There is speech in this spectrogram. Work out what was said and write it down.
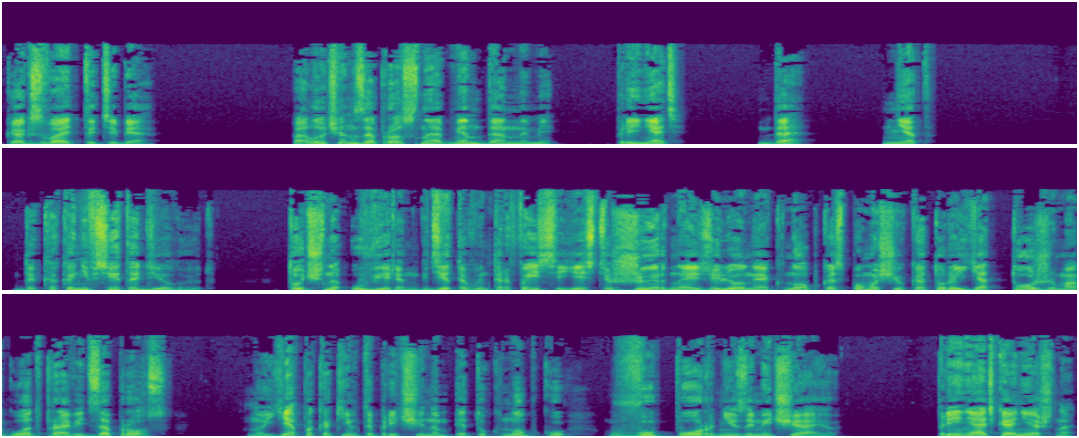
«Как звать-то тебя?» «Получен запрос на обмен данными. Принять? Да? Нет?» «Да как они все это делают?» Точно уверен, где-то в интерфейсе есть жирная зеленая кнопка, с помощью которой я тоже могу отправить запрос. Но я по каким-то причинам эту кнопку в упор не замечаю. Принять, конечно.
